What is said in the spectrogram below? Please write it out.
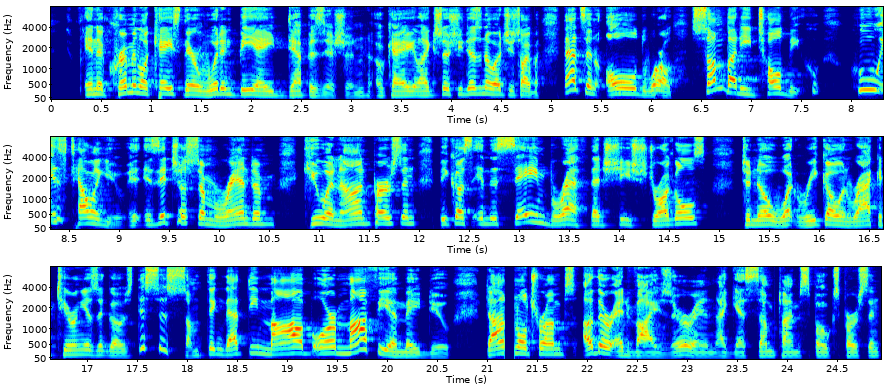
in a criminal case. There wouldn't be a deposition. Okay, like so she doesn't know what she's talking about. That's an old world. Somebody told me who who is telling you? Is it just some random QAnon person? Because in the same breath that she struggles to know what RICO and racketeering is and goes, this is something that the mob or mafia may do. Donald Trump's other advisor and I guess sometimes spokesperson,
